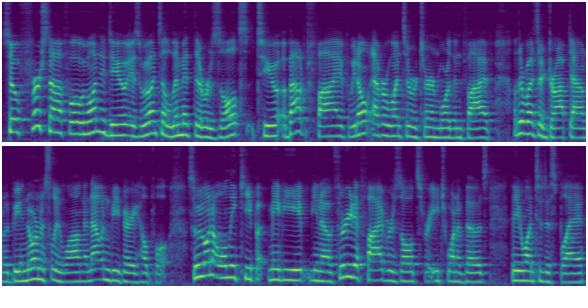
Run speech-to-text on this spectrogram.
So first off, what we want to do is we want to limit the results to about five. We don't ever want to return more than five. Otherwise our drop down would be enormously long and that wouldn't be very helpful. So we want to only keep maybe, you know, three to five results for each one of those that you want to display,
